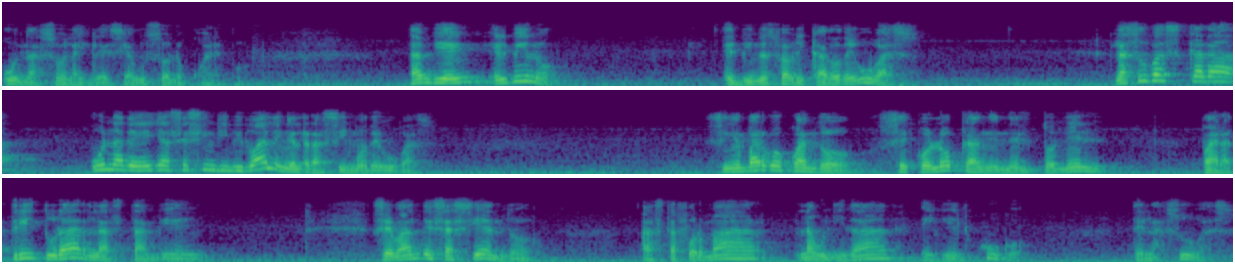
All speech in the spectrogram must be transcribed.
una sola iglesia, un solo cuerpo. También el vino. El vino es fabricado de uvas. Las uvas, cada una de ellas es individual en el racimo de uvas. Sin embargo, cuando se colocan en el tonel para triturarlas también. Se van deshaciendo hasta formar la unidad en el jugo de las uvas.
